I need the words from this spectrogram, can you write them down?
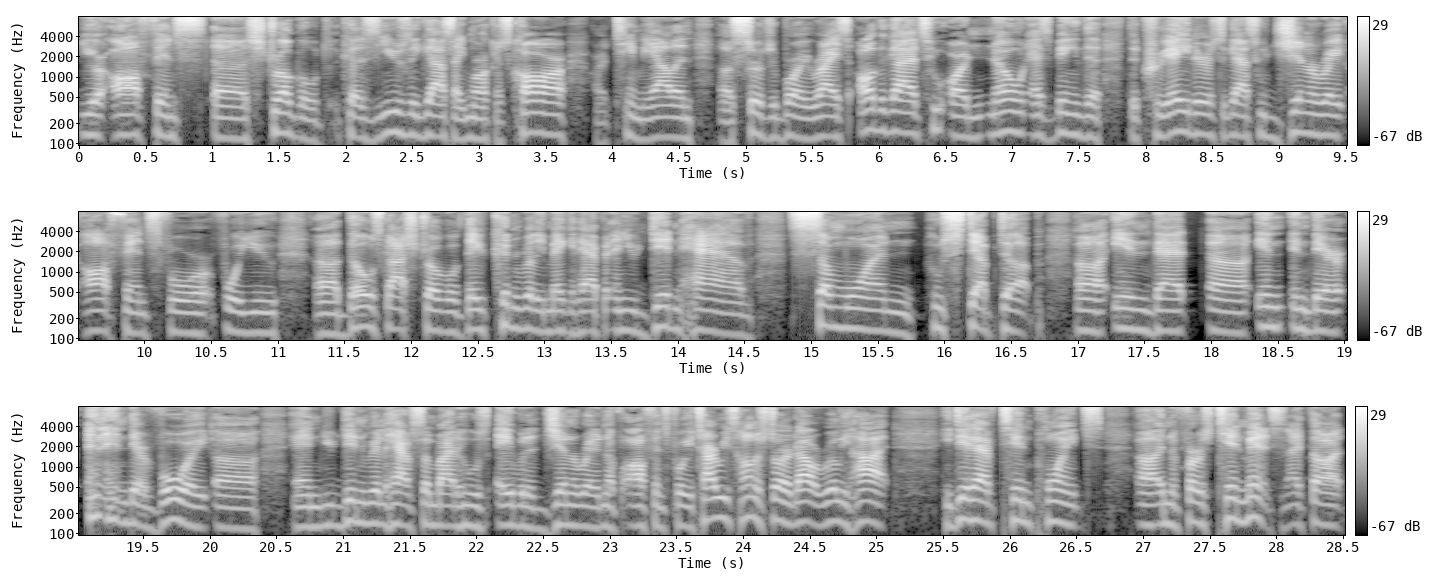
your offense uh, struggled because usually guys like Marcus Carr or Timmy Allen, uh, Sir'Jabari Rice, all the guys who are known as being the, the creators, the guys who generate offense for for you, uh, those guys struggled. They couldn't really make it happen, and you didn't have someone who stepped up uh, in that uh, in in their in their void, uh, and you didn't really have somebody who was able to generate enough offense for you. Tyrese Hunter started out really hot. He did have ten points uh, in the first ten minutes, and I thought,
